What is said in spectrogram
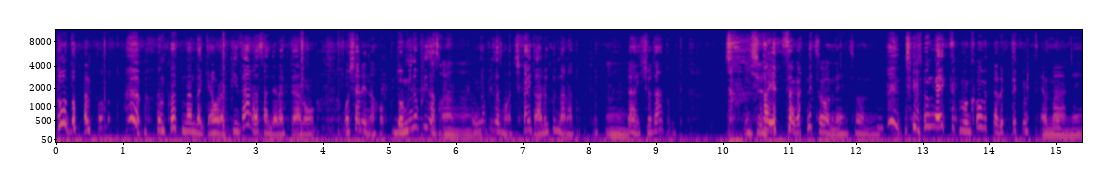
とうとうあのな なんだっけほらピザーラさんじゃなくてあのおしゃれな方ドミノピザさん、うんうん。ドミノピザさんは近いと歩くんだなと思って、うん。じゃあ一緒だと思って。一緒。だ速さがね。そうねそうね。自分が行くか向こうが歩いてくるえまあね。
